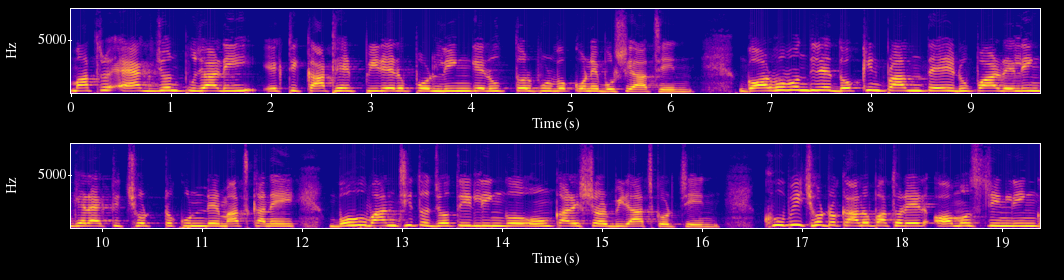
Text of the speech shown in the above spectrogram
মাত্র একজন পূজারী একটি কাঠের পীরের ওপর লিঙ্গের উত্তর পূর্ব কোণে বসে আছেন। গর্ভমন্দিরের দক্ষিণ প্রান্তে রূপার রেলিং ঘেরা একটি ছোট্ট কুণ্ডের মাঝখানে বহু বাঞ্ছিত জ্যোতির্লিঙ্গ ওঙ্কারেশ্বর বিরাজ করছেন। খুবই ছোট কালো পাথরের অমসৃণ লিঙ্গ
